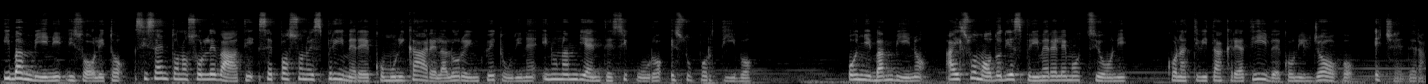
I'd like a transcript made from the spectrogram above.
I bambini, di solito, si sentono sollevati se possono esprimere e comunicare la loro inquietudine in un ambiente sicuro e supportivo Ogni bambino ha il suo modo di esprimere le emozioni, con attività creative, con il gioco, eccetera.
